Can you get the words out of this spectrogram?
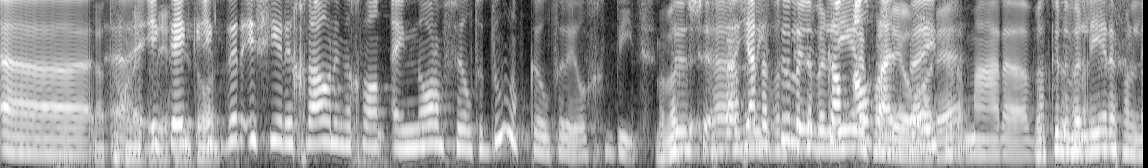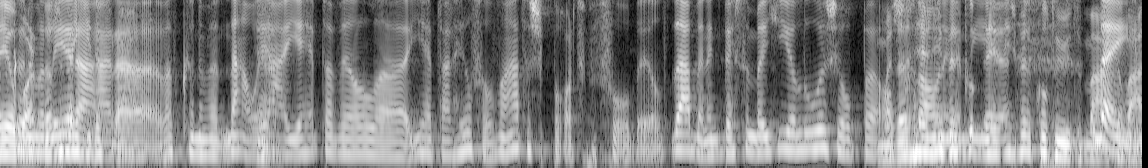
Nou, toch wel eh, ik denk, ik, er is hier in Groningen gewoon enorm veel te doen op cultureel gebied. Maar wat- dus eh, ja, beetje, wat natuurlijk, het kunnen we kan leren van altijd beter. Maar, eh, Wat kunnen we leren van wat Leeuwarden? kunnen we Dat is een beetje de leren, vraag. eh, wat kunnen we, nou ja. Ja. je hebt daar wel, eh, je hebt daar heel veel watersport bijvoorbeeld. Daar ben ik best een beetje jaloers op. eh, Maar als dat heeft niet, met, heeft eh, cultuur te maken. Nee,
